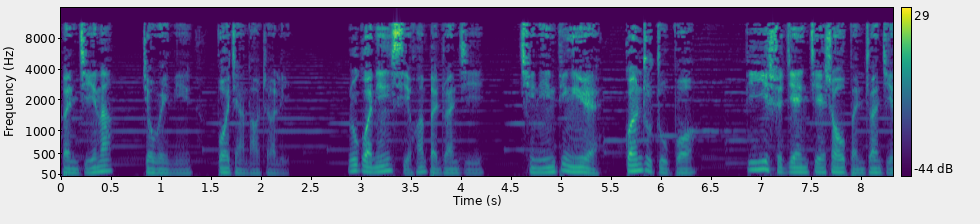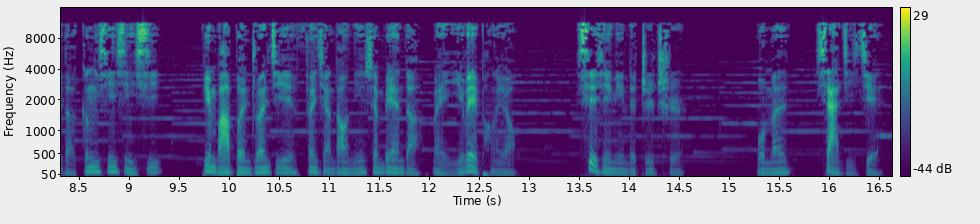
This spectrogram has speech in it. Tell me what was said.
本集呢就为您播讲到这里。如果您喜欢本专辑，请您订阅关注主播，第一时间接收本专辑的更新信息，并把本专辑分享到您身边的每一位朋友。谢谢您的支持，我们下集见。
